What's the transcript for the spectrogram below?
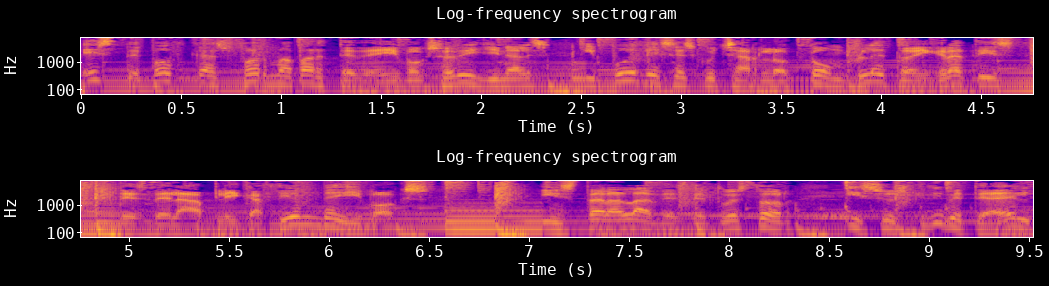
Este podcast forma parte de Evox Originals y puedes escucharlo completo y gratis desde la aplicación de Evox. Instálala desde tu store y suscríbete a él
